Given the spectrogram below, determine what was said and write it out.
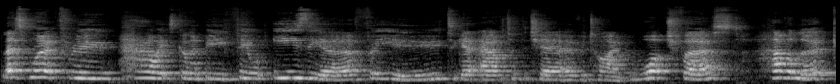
Let's work through how it's going to be feel easier for you to get out of the chair over time. Watch first, have a look,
